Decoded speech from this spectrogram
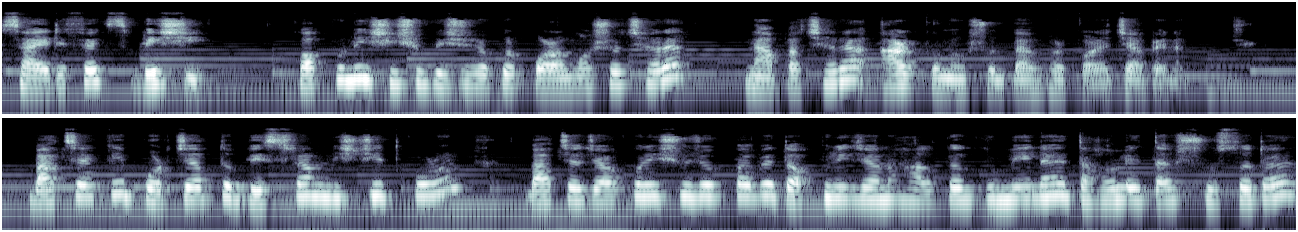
সাইড এফেক্টস বেশি। কখনোই শিশু বিশেষজ্ঞের পরামর্শ ছাড়া, নাপা ছাড়া আর কোনো ওষুধ ব্যবহার করা যাবে না। বাচ্চাকে পর্যাপ্ত বিশ্রাম নিশ্চিত করুন। বাচ্চা যখনই সুযোগ পাবে তখনই যেন হালকা ঘুমিয়ে নেয়, তাহলে তার সুস্থতা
